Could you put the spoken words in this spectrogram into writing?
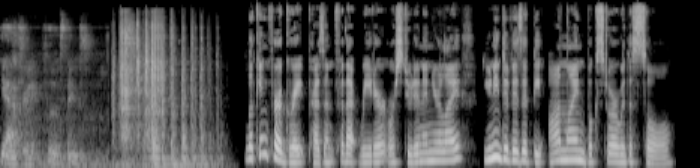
yeah so those things Looking for a great present for that reader or student in your life? You need to visit the online bookstore with a soul,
